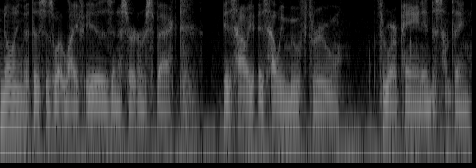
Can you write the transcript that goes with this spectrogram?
knowing that this is what life is in a certain respect is how is how we move through through our pain into something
